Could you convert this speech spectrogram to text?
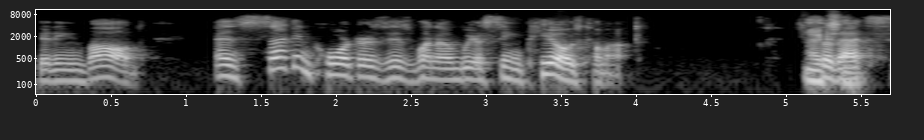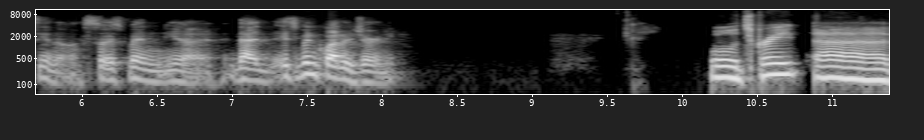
getting involved. And second quarters is when uh, we're seeing POs come out. Excellent. So that's, you know, so it's been, you know, that it's been quite a journey. Well, it's great uh,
